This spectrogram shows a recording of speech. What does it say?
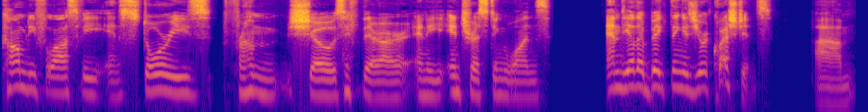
comedy philosophy, and stories from shows, if there are any interesting ones. And the other big thing is your questions. Um,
